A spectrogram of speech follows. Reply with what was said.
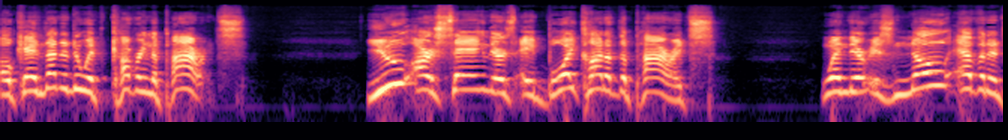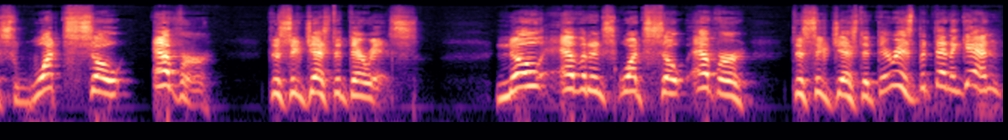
Okay, nothing to do with covering the Pirates. You are saying there's a boycott of the Pirates when there is no evidence whatsoever to suggest that there is. No evidence whatsoever to suggest that there is. But then again,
